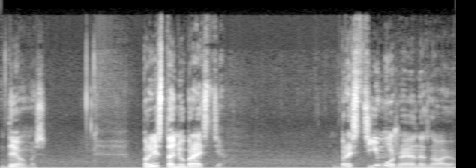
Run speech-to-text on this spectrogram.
Дивимось. Пристань у Бресті. Бресті, може, я не знаю.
